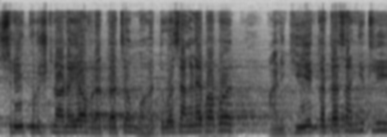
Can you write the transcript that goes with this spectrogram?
श्रीकृष्णानं या व्रताचं महत्त्व सांगण्याबाबत आणखी एक कथा सांगितली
